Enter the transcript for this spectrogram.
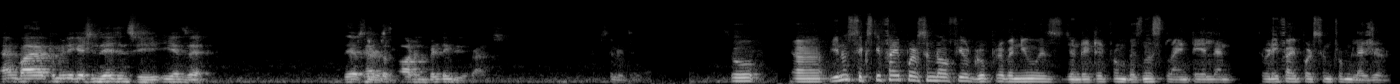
And by our communications agency, ENZ. They have helped us out in building these brands. Absolutely. So, uh, you know, 65% of your group revenue is generated from business clientele and 35% from leisure.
